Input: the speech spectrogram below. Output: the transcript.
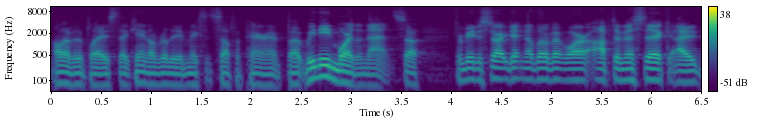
all over the place. That candle really makes itself apparent, but we need more than that. So for me to start getting a little bit more optimistic, I,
